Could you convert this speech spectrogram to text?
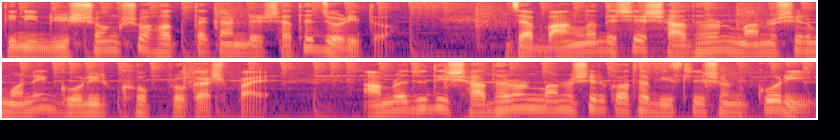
তিনি নৃশংস হত্যাকাণ্ডের সাথে জড়িত। যা বাংলাদেশের সাধারণ মানুষের মনে গলির ক্ষোভ প্রকাশ পায়। আমরা যদি সাধারণ মানুষের কথা বিশ্লেষণ করি,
